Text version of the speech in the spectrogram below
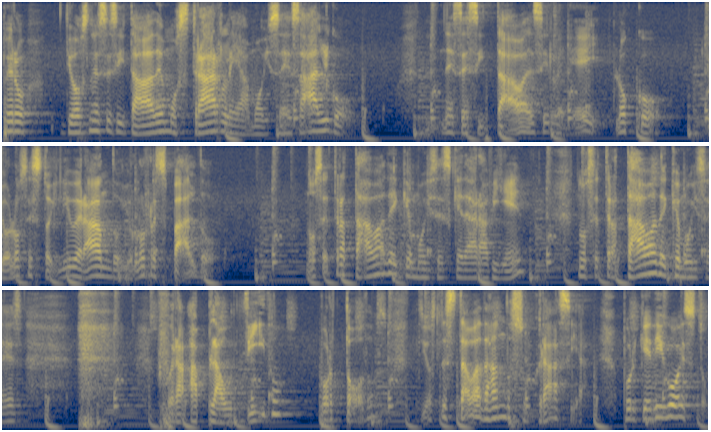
Pero Dios necesitaba demostrarle a Moisés algo. Necesitaba decirle, hey, loco, yo los estoy liberando, yo los respaldo. No se trataba de que Moisés quedara bien. No se trataba de que Moisés fuera aplaudido por todos. Dios le estaba dando su gracia. ¿Por qué digo esto?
